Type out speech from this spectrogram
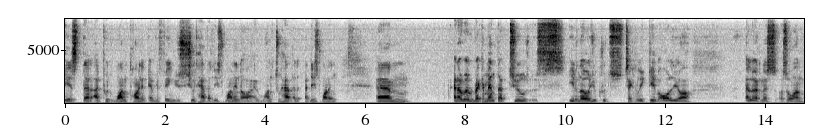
is that I put one point in everything you should have at least one in or I want to have at, at least one in. Um, and I will recommend that too, even though you could technically give all your alertness or so on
